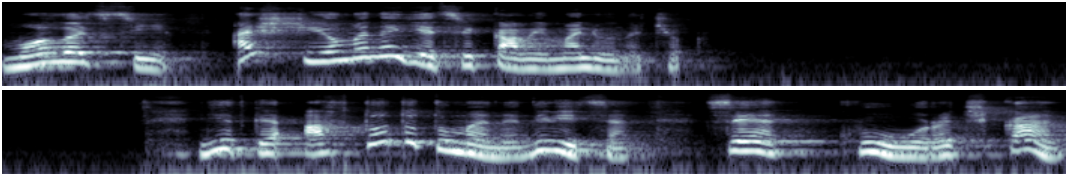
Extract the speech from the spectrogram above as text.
Молодці. А ще у мене є цікавий малюночок. Дітки, а хто тут у мене? Дивіться, це курочка.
